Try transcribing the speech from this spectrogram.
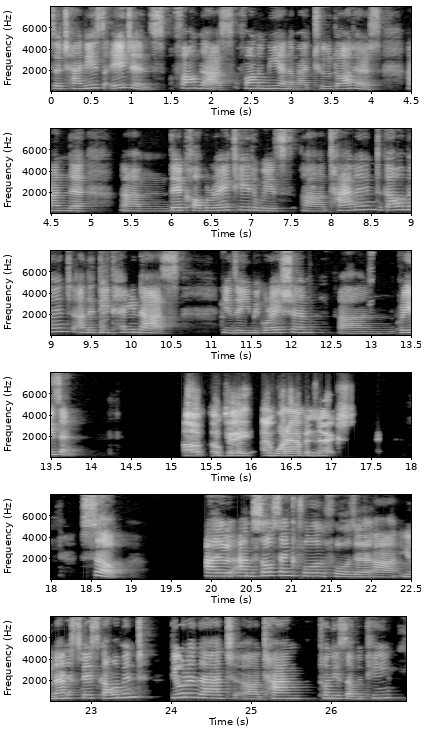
the Chinese agents found us, found me and my two daughters, and um, they cooperated with uh, Thailand government and detained us in the immigration um, prison. Uh, okay, and what happened next? So, I am so thankful for the uh, United States government during that uh, time, 2017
